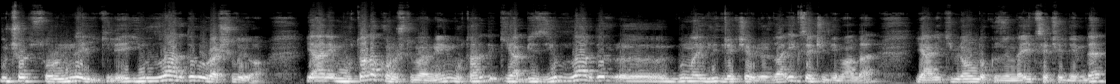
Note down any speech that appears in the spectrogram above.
bu çöp sorunuyla ilgili yıllardır uğraşılıyor. Yani muhtarla konuştum örneğin. Muhtar dedi ki ya biz yıllardır e, bununla ilgili dilekçe veriyoruz. Daha ilk seçildiğim anda yani 2019 yılında ilk seçildiğimde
